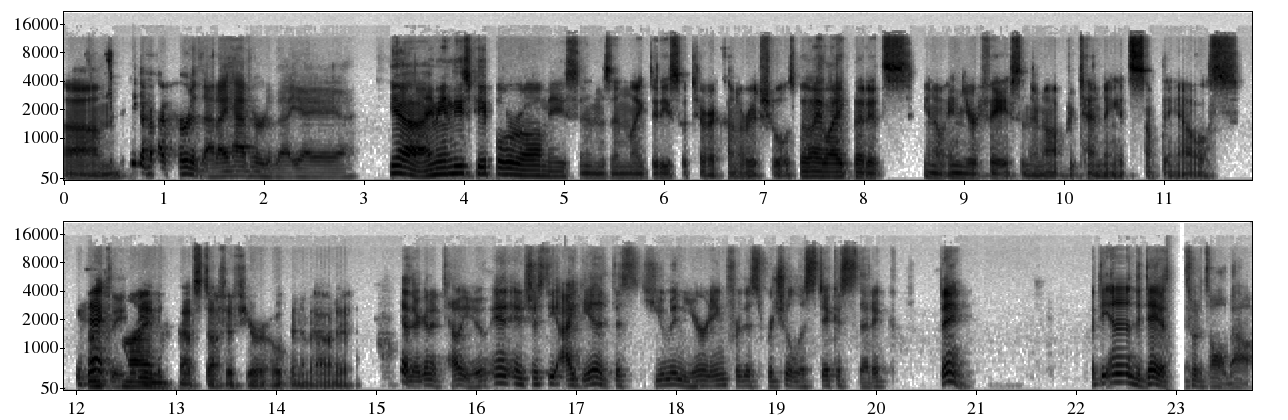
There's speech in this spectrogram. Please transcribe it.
Um I think I've, I've heard of that. I have heard of that. Yeah, yeah, yeah. Yeah, I mean these people were all Masons and like did esoteric kind of rituals, but I like that it's, you know, in your face and they're not pretending it's something else. Exactly. fine And- with that stuff if you're open about it. yeah they're going to tell you and it's just the idea that this human yearning for this ritualistic aesthetic thing at the end of the day that's what it's all about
